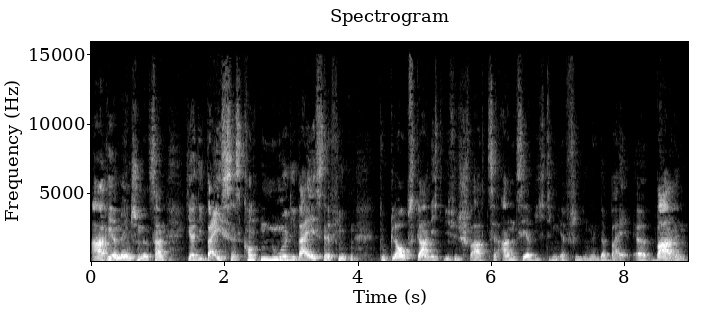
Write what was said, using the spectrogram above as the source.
Aria-Menschen dann sagen, ja, die Weißen, es konnten nur die Weißen erfinden, du glaubst gar nicht, wie viele Schwarze an sehr wichtigen Erfindungen dabei äh, waren.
